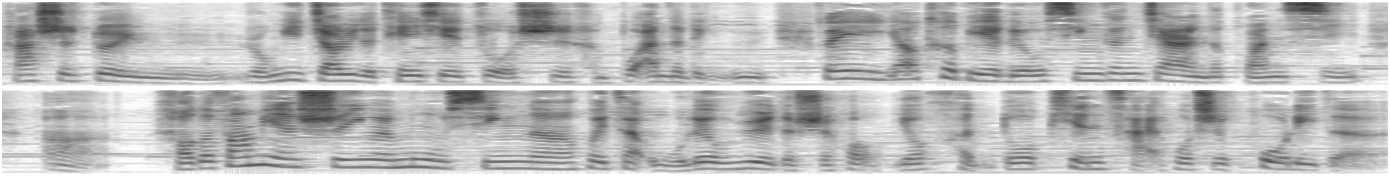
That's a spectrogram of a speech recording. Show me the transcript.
它是对于容易焦虑的天蝎座是很不安的领域，所以要特别留心跟家人的关系啊。好的方面是因为木星呢会在五六月的时候有很多偏财或是获利的。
